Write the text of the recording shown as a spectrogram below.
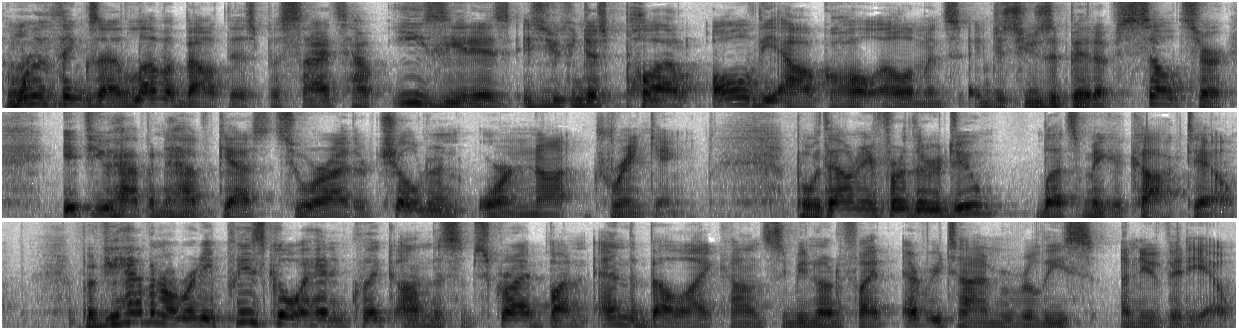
And one of the things I love about this, besides how easy it is, is you can just pull out all the alcohol elements and just use a bit of seltzer if you happen to have guests who are either children or not drinking. But without any further ado, let's make a cocktail. But if you haven't already, please go ahead and click on the subscribe button and the bell icon so you'll be notified every time we release a new video.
